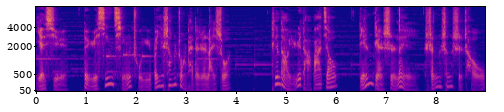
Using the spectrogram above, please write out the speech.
也许对于心情处于悲伤状态的人来说，听到雨打芭蕉，点点是泪，声声是愁；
